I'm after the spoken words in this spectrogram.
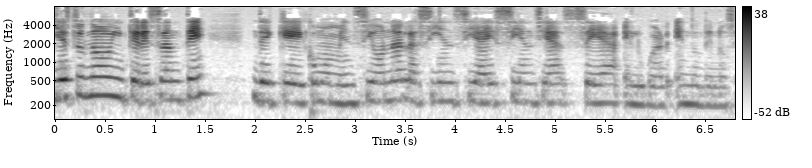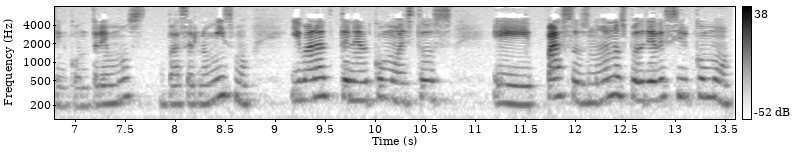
Y esto es lo interesante de que, como menciona, la ciencia es ciencia, sea el lugar en donde nos encontremos, va a ser lo mismo. Y van a tener como estos eh, pasos, ¿no? Nos podría decir como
